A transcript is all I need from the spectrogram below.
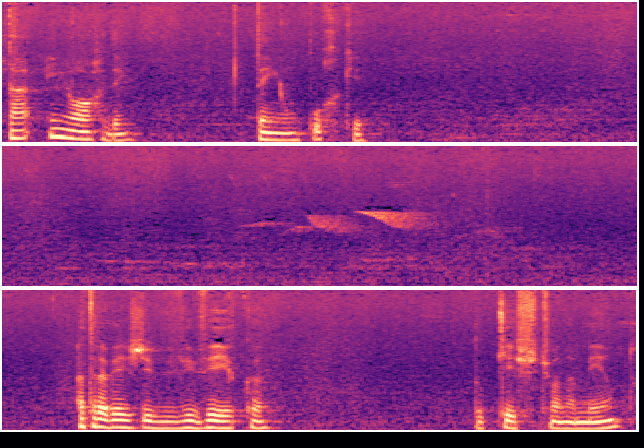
Está em ordem, tem um porquê. Através de Viveka, do questionamento,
